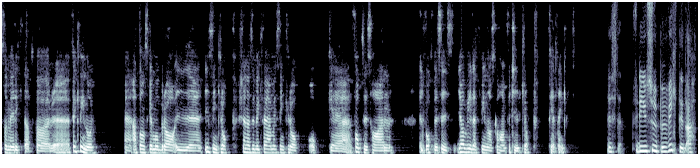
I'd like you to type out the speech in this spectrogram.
som är riktat för, för kvinnor. Eh, att de ska må bra i, i sin kropp, känna sig bekväma i sin kropp och eh, förhoppningsvis ha en, eller förhoppningsvis, jag vill att kvinnor ska ha en fertil kropp helt enkelt. Just det, för det är ju superviktigt att,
